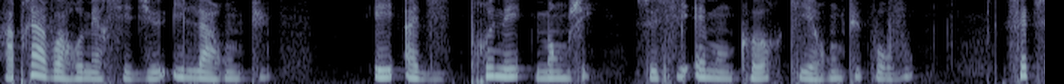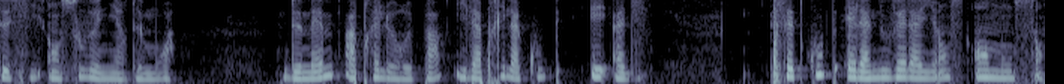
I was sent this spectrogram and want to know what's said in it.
Après avoir remercié Dieu, il l'a rompu et a dit Prenez, mangez. Ceci est mon corps qui est rompu pour vous. Faites ceci en souvenir de moi. De même, après le repas, il a pris la coupe et a dit cette coupe est la nouvelle alliance en mon sang.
